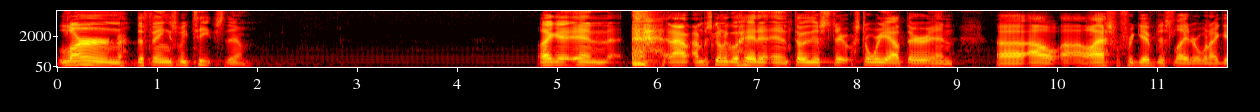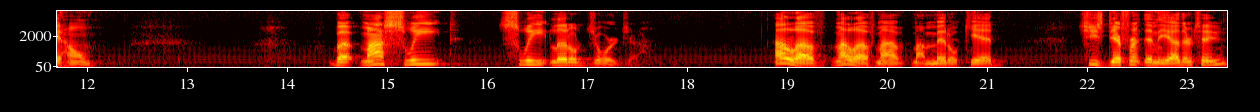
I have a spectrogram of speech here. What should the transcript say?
learn the things we teach them. Like, and, and I'm just going to go ahead and, throw this story out there, and uh, I'll, I'll ask for forgiveness later when I get home. But my sweet, sweet little Georgia. I love, I love my, my middle kid. She's different than the other two,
